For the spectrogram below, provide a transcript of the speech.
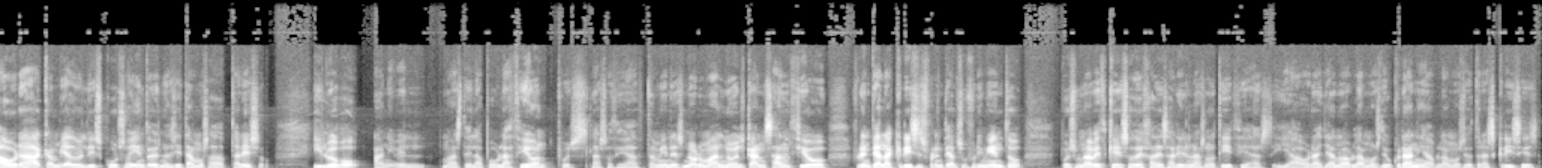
Ahora ha cambiado el discurso y entonces necesitamos adaptar eso. Y luego, a nivel más de la población, pues la sociedad también es normal, ¿no? El cansancio frente a la crisis, frente al sufrimiento, pues una vez que eso deja de salir en las noticias y ahora ya no hablamos de Ucrania, hablamos de otras crisis,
